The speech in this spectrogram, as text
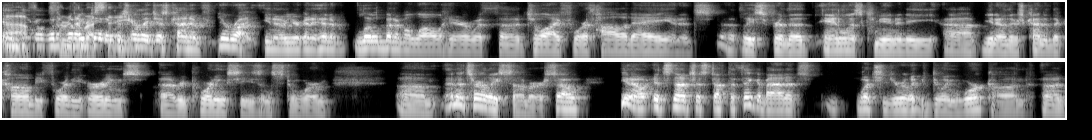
Uh, you know, what, what I did it was year? really just kind of you're right. You know, you're going to hit a little bit of a lull here with the July Fourth holiday, and it's at least for the analyst community. Uh, you know, there's kind of the calm before the earnings uh, reporting season storm, um, and it's early summer, so you know, it's not just stuff to think about. It's what should you really be doing work on, uh,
